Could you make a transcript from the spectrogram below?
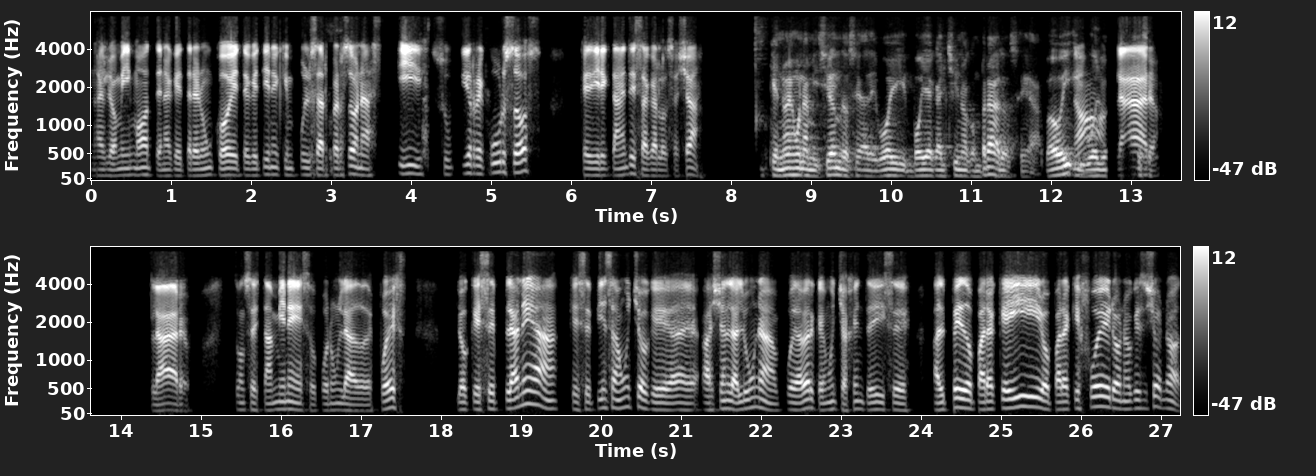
No es lo mismo tener que traer un cohete que tiene que impulsar personas y, recursos que directamente sacarlos allá. Que no es una misión de, o sea, de voy, voy acá al chino a comprar, o sea, voy y vuelvo. Claro, claro. Entonces también eso, por un lado. Después, lo que se planea, que se piensa mucho que eh, allá en la luna puede haber que mucha gente dice al pedo para qué ir o para qué fueron o qué sé yo. No,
